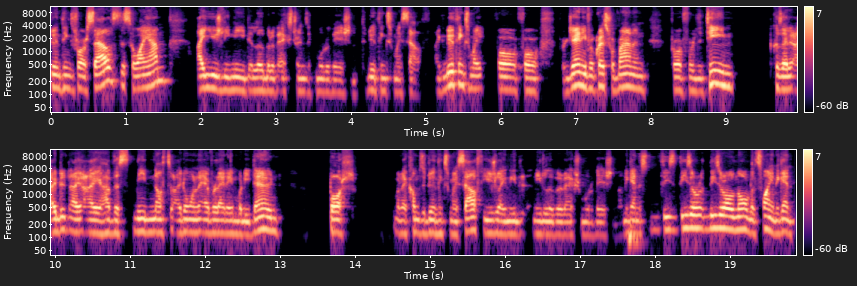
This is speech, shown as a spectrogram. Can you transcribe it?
doing things for ourselves, this is who I am. I usually need a little bit of extrinsic motivation to do things for myself. I can do things for my for for for Jenny, for Chris, for Brandon, for for the team, because I I I, I have this need not to. I don't want to ever let anybody down, but when it comes to doing things for myself, usually I need need a little bit of extra motivation. And again, these these are these are all normal. It's fine. Again,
